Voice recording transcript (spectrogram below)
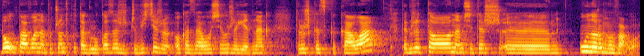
bo u Pawła na początku ta glukoza rzeczywiście, że okazało się, że jednak troszkę skakała, także to nam się też yy, unormowało.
